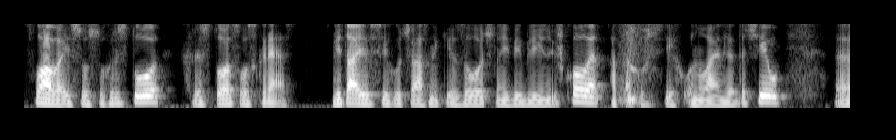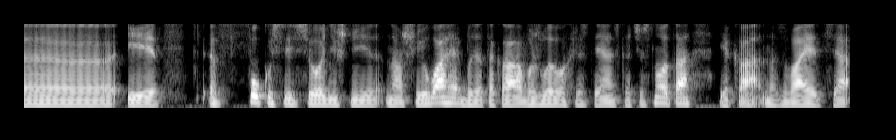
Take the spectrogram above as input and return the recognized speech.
Слава Ісусу Христу! Христос Воскрес! Вітаю всіх учасників заочної біблійної школи, а також всіх онлайн-глядачів. Е, І в фокусі сьогоднішньої нашої уваги буде така важлива християнська чеснота, яка називається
